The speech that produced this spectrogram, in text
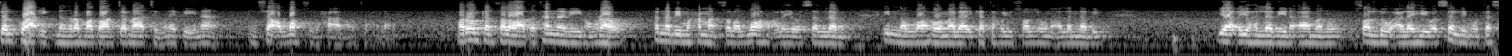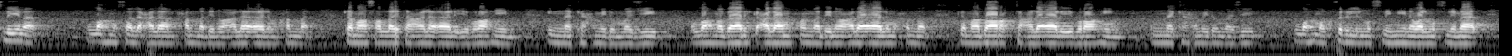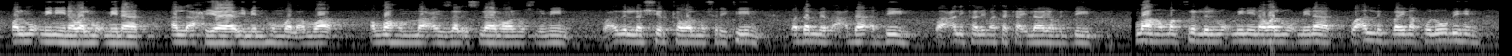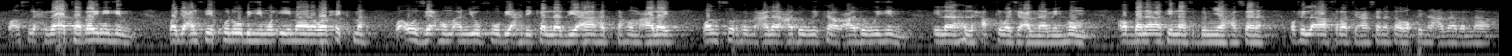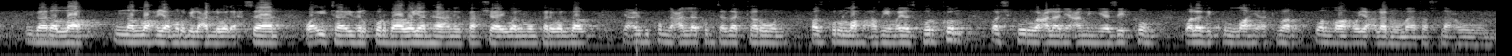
จนกว่าอีกหนึ่งรอมฎอนจะมาถึงในปีหน้า อินชาอัลลอฮฺสุบฮานาตะลา มาร่วมกันสละวาตท่านนบีของเราท่านนบีมุฮัมมัดสัลลัลลอฮุอะลัยฮิวะสัลลัมอินนัลลอฮฺวะมะลาอิกะตะฮุยุศ็อลลูนอะลันนบี يا أيها الذين آمنوا صلوا عليه وسلموا تسليما اللهم صل على محمد وعلى آل محمد كما صليت على آل إبراهيم إنك حميد مجيد اللهم بارك على محمد وعلى آل محمد كما باركت على آل إبراهيم إنك حميد مجيد اللهم اغفر للمسلمين والمسلمات والمؤمنين والمؤمنات الأحياء منهم والأموات اللهم اعز الإسلام والمسلمين وأذل الشرك والمشركين ودمر أعداء الدين وأعل كلمتك إلى يوم الدين. اللهم اغفر للمؤمنين والمؤمنات وألف بين قلوبهم وأصلح ذات بينهم واجعل في قلوبهم الإيمان والحكمة وأوزعهم أن يوفوا بعهدك الذي عاهدتهم عليه. وانصرهم على عدوك وعدوهم. إله الحق واجعلنا منهم. ربنا آتنا في الدنيا حسنة وفي الآخرة حسنة وقنا عذاب النار. عباد الله إن الله يأمر بالعدل والإحسان وإيتاء ذي القربى وينهى عن الفحشاء والمنكر والبغي يعظكم لعلكم تذكرون. فاذكروا الله العظيم ويذكركم واشكروا على نعمه يزدكم ولذكر الله أكبر. والله يعلم ما تصنعون.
